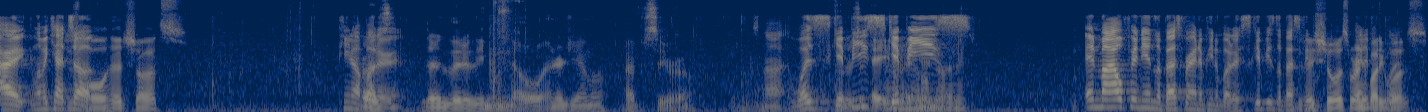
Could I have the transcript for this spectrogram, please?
right, let me catch Just up. All headshots. Peanut Bro, butter. There's literally no energy ammo. I have zero. It's not. Was Skippy's? eight, man, I don't know Skippy's. In my opinion, the best brand of peanut butter. Skippy's the best. Did they show us where anybody was?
